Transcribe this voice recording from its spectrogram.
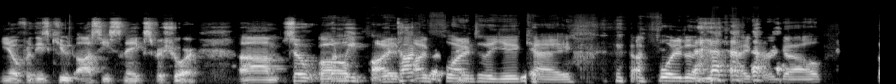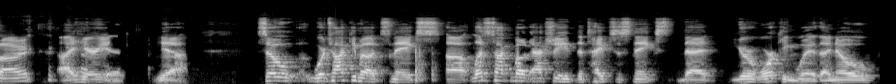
you know for these cute Aussie snakes for sure. Um, so well, when we I, I've flown to the UK. I flew to the UK for a girl. So I hear you. Yeah. So we're talking about snakes. Uh, let's talk about actually the types of snakes that you're working with. I know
